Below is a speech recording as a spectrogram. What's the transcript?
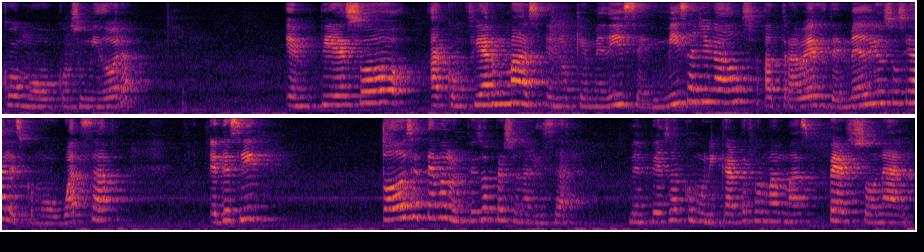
como consumidora empiezo a confiar más en lo que me dicen mis allegados a través de medios sociales como WhatsApp. Es decir, todo ese tema lo empiezo a personalizar, me empiezo a comunicar de forma más personal.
